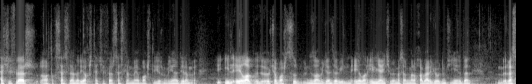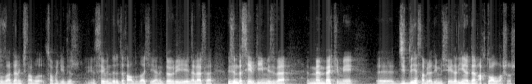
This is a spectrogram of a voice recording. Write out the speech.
təkliflər artıq səslənir, yaxşı təkliflər səslənməyə başlayır. Yenə deyirəm, il elan ölkə başçısı Nizami Gəncəvi ilini elan eləyən kimi məsələn mən o xəbəri gördüm ki, yenidən Rəsulzadənin kitabı çapa gedir. Sevindirici haldır da ki, yəni dövriyyə nələrsə bizim də sevdiyimiz və mənbə kimi e, ciddi hesab etdiyimiz şeylər yenidən aktuallaşır.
